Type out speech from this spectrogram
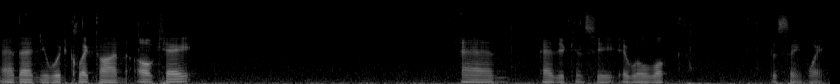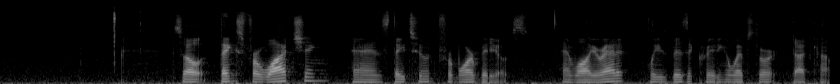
And then you would click on OK. And as you can see, it will look the same way. So thanks for watching and stay tuned for more videos. And while you're at it, please visit creatingawebstore.com.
